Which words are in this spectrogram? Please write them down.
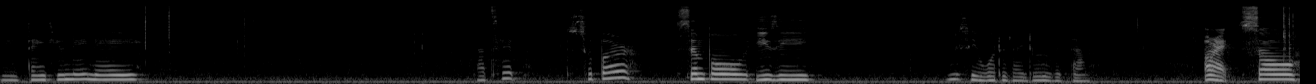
Hey, thank you, nay, nay. That's it. Super simple, easy. Let me see, what did I do with that? All right, so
